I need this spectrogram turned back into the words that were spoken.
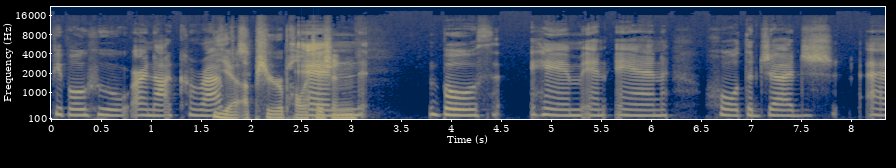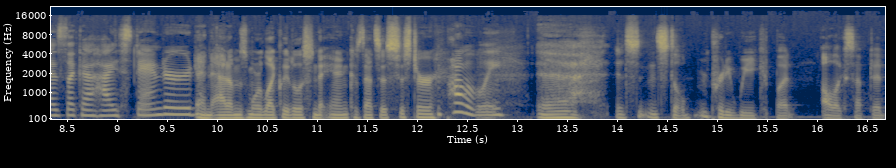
people who are not corrupt. yeah a pure politician both him and Anne hold the judge as like a high standard. and adam's more likely to listen to anne because that's his sister Probably. Eh, it's, it's still pretty weak, but I'll accept it.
